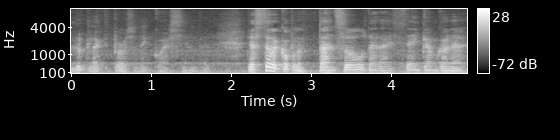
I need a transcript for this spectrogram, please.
look like the person in question. But there's still a couple in pencil that I think I'm gonna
